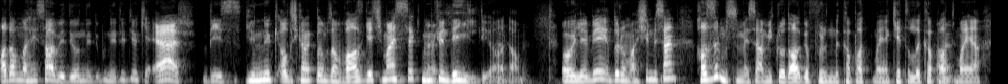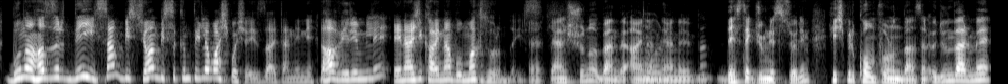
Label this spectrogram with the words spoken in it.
adamlar hesap ediyor neydi bu neydi diyor ki eğer biz günlük alışkanlıklarımızdan vazgeçmezsek mümkün değil diyor Evet, adam. evet. Öyle bir durum var. Şimdi sen hazır mısın mesela mikrodalga fırını kapatmaya, kettle'ı kapatmaya? Buna hazır değilsen biz şu an bir sıkıntıyla baş başayız zaten. Yani daha verimli enerji kaynağı bulmak zorundayız. Evet yani şunu ben de aynen Doğru. yani destek cümlesi söyleyeyim. Hiçbir konforundan sen ödün verme.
